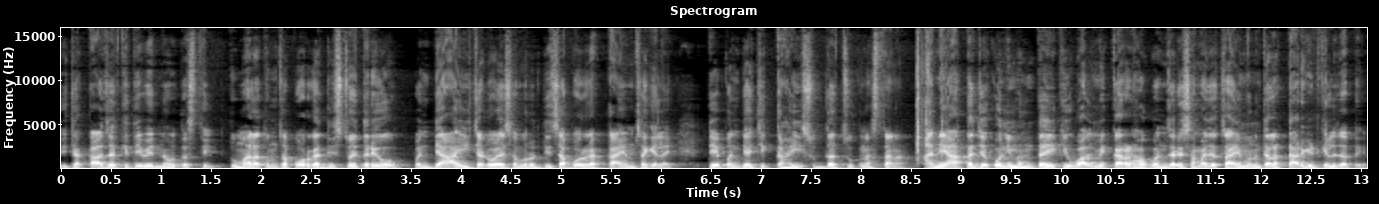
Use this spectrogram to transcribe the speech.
तिच्या काळजात किती वेदना होत असतील. तुम्हाला तुमचा पोरगा दिसतोय तरी हो पण त्या आईच्या डोळ्यासमोरून तिचा पोरगा कायमचा गेलाय. ते पण त्याची काही सुद्धा चूक नसताना. आणि आता जे कोणी म्हणतंय की वाल्मिक कराड हा वंजारी समाजाचा आहे म्हणून त्याला टार्गेट केलं जाते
